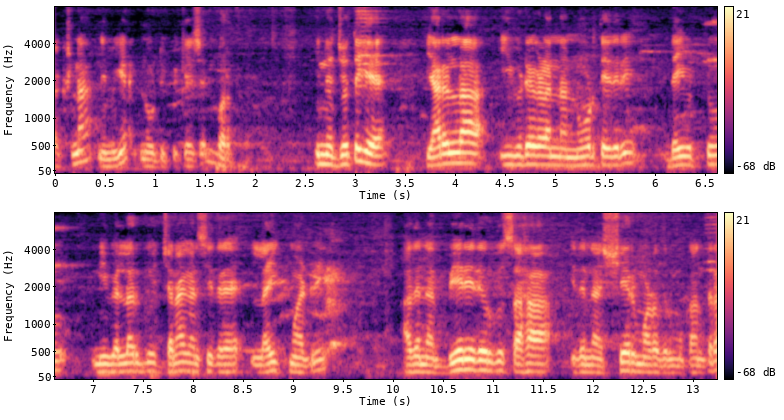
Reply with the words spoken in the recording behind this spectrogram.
ತಕ್ಷಣ ನಿಮಗೆ ನೋಟಿಫಿಕೇಷನ್ ಬರ್ತದೆ. ಇನ್ನು ಜೊತೆಗೆ ಯಾರೆಲ್ಲ ಈ ವಿಡಿಯೋಗಳನ್ನು ನೋಡ್ತಾ ಇದ್ದೀರಿ, ದಯವಿಟ್ಟು ನೀವೆಲ್ಲರಿಗೂ ಚೆನ್ನಾಗಿ ಅನಿಸಿದರೆ ಲೈಕ್ ಮಾಡಿರಿ. ಅದನ್ನು ಬೇರೆದವ್ರಿಗೂ ಸಹ ಇದನ್ನು ಶೇರ್ ಮಾಡೋದ್ರ ಮುಖಾಂತರ,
